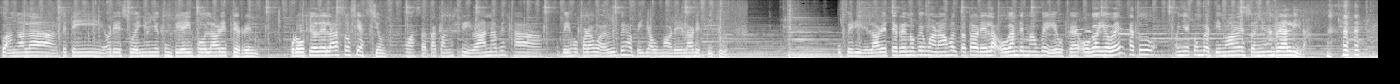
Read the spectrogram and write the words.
cuando la petén ore sueño y cumplir hijo la ore terreno propio de la asociación. O hasta cuando escribana a viejo paraguay pues a bella una ore la ore título. Uperir la ore terreno peruana falta ore la hogan de más ve hogan yo ve que tú oye convertimos de sueño en realidad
